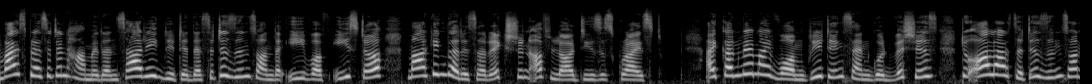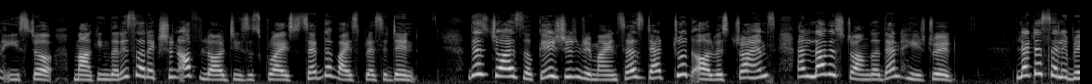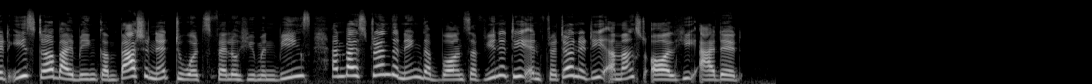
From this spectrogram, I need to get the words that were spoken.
Vice President Hamid Ansari greeted the citizens on the eve of Easter, marking the resurrection of Lord Jesus Christ. I convey my warm greetings and good wishes to all our citizens on Easter, marking the resurrection of Lord Jesus Christ, said the Vice President. This joyous occasion reminds us that truth always triumphs and love is stronger than hatred. Let us celebrate Easter by being compassionate towards fellow human beings and by strengthening the bonds of unity and fraternity amongst all, he added.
